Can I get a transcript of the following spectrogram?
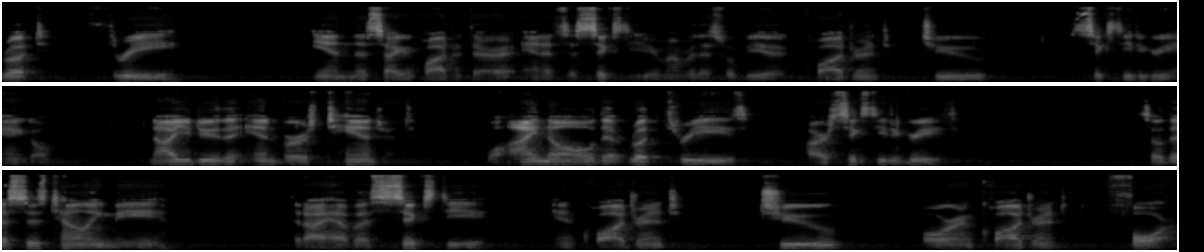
root 3 in the second quadrant there, and it's a 60. Remember, this will be a quadrant to 60 degree angle. Now you do the inverse tangent. Well, I know that root 3's are 60 degrees. So this is telling me that I have a 60 in quadrant 2 or in quadrant 4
